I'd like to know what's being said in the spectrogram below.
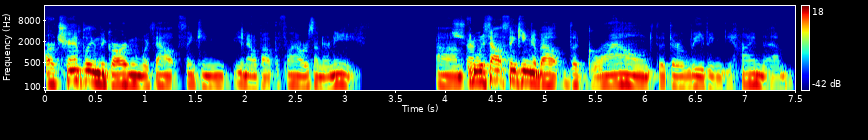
are trampling the garden without thinking, you know, about the flowers underneath. Um, Sure. and without thinking about the ground that they're leaving behind them.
